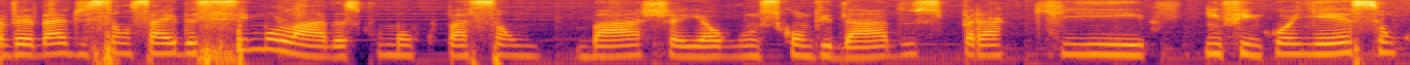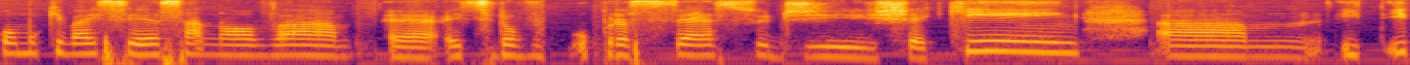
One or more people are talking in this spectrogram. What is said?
na verdade, são saídas simuladas com uma ocupação baixa e alguns convidados para que, enfim, conheçam como que vai ser essa nova, é, esse novo o processo de check-in um, e, e,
